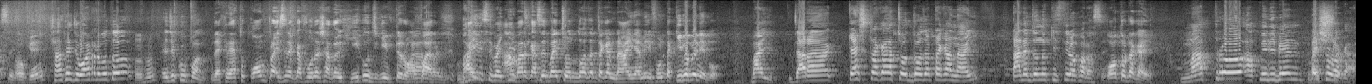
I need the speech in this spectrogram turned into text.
আছে। ওকে সাথে যে ওয়াটার বোতল এই যে কুপন দেখেন এত কম প্রাইসের একটা ফোনের সাথে হিউজ গিফটের অফার ভাই। আমার কাছে ভাই চোদ্দ হাজার টাকা নাই আমি এই ফোনটা কীভাবে নেব? ভাই যারা ক্যাশ টাকা চোদ্দ হাজার টাকা নাই তাদের জন্য কিস্তির অফার আছে। কত টাকায়? মাত্র আপনি দিবেন তেইশশো টাকা।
